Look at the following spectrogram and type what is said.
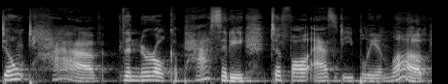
don't have the neural capacity to fall as deeply in love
